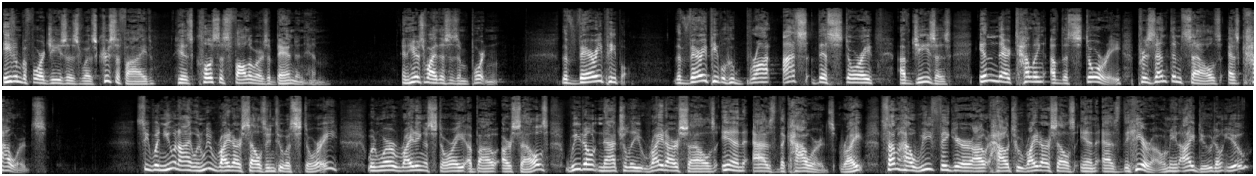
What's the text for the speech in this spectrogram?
even before Jesus was crucified, his closest followers abandoned him. And here's why this is important the very people, the very people who brought us this story of Jesus, in their telling of the story, present themselves as cowards. See, when you and I, when we write ourselves into a story, when we're writing a story about ourselves, we don't naturally write ourselves in as the cowards, right? Somehow we figure out how to write ourselves in as the hero. I mean, I do, don't you?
